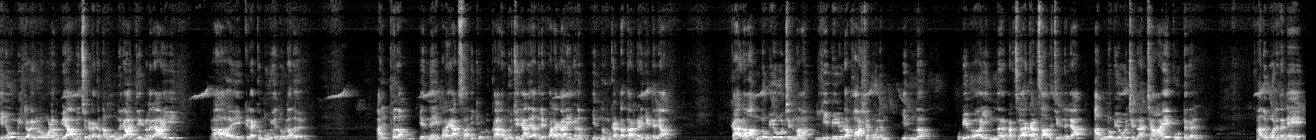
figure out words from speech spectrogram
കിലോമീറ്ററുകളോളം വ്യാപിച്ചു കിടക്കുന്ന മൂന്ന് രാജ്യങ്ങളിലായി കിടക്കുന്നു എന്നുള്ളത് അത്ഭുതം എന്നേ പറയാൻ സാധിക്കുകയുള്ളൂ. കാരണം എന്ന് വെച്ച് കഴിഞ്ഞാൽ അതിൽ പല കാര്യങ്ങളും ഇന്നും കണ്ടെത്താൻ കഴിഞ്ഞിട്ടില്ല. കാരണം അന്ന് ഉപയോഗിച്ചിരുന്ന ലിപിയുടെ ഭാഷ പോലും ഇന്ന് ഉപയോ ഇന്ന് മനസ്സിലാക്കാൻ സാധിച്ചിരുന്നില്ല. അന്ന് ഉപയോഗിച്ചിരുന്ന ചായക്കൂട്ടുകൾ അതുപോലെ തന്നെ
